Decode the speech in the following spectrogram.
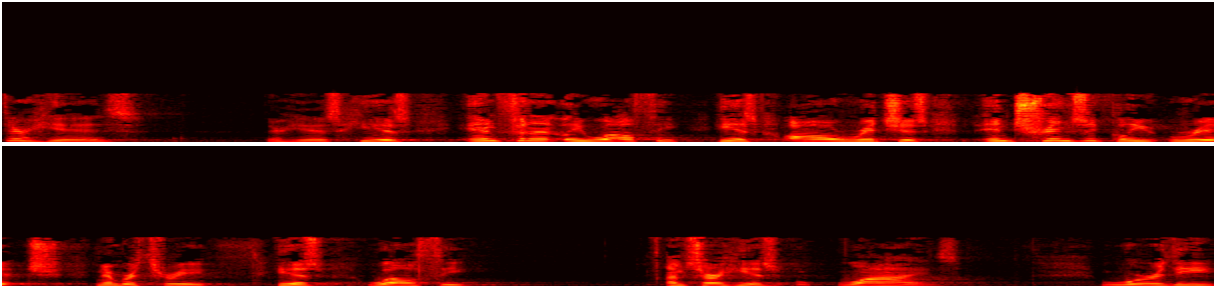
they're His. They're His. He is infinitely wealthy. He is all riches, intrinsically rich. Number three, He is wealthy. I'm sorry, He is wise, worthy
